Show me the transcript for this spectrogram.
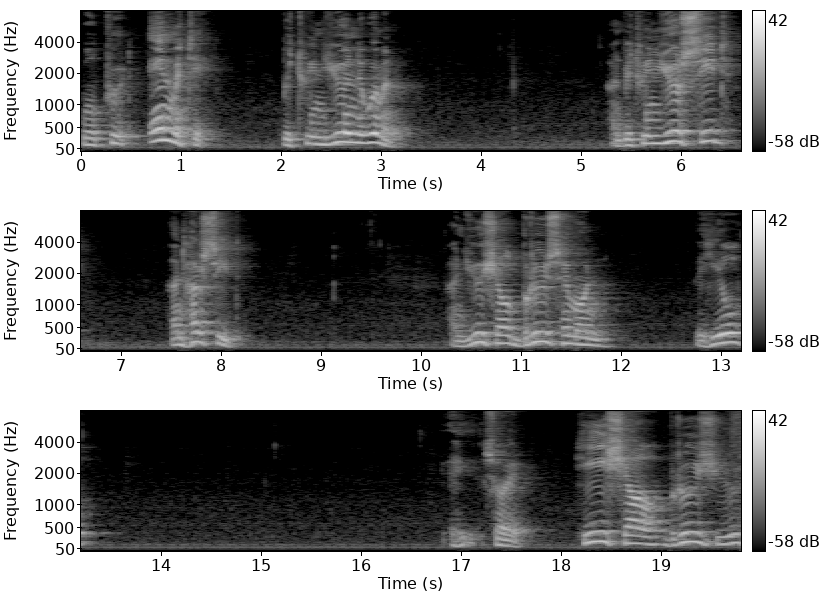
will put enmity between you and the woman, and between your seed and her seed. And you shall bruise him on the heel. He, sorry, he shall bruise you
